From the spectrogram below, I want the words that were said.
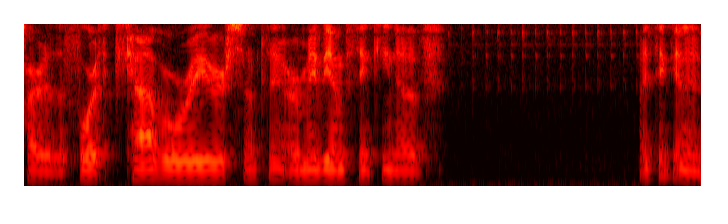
part of the Fourth Cavalry or something, or maybe I'm thinking of. I think in a.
